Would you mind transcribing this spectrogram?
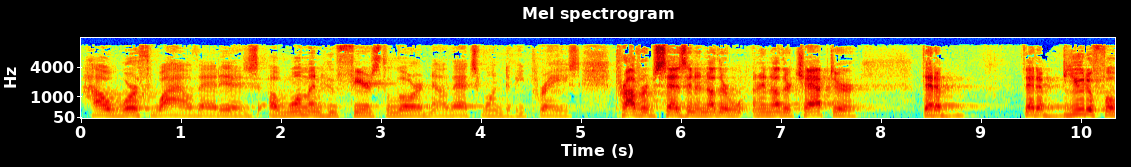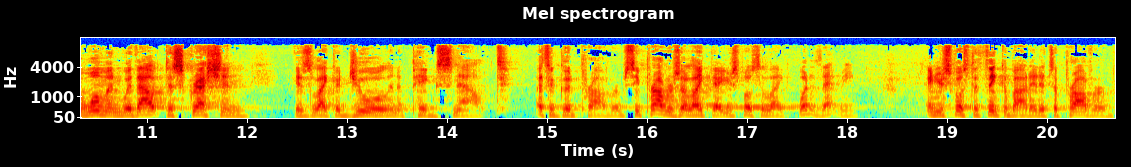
How worthwhile that is. A woman who fears the Lord, now that's one to be praised. Proverbs says in another, in another chapter that a, that a beautiful woman without discretion is like a jewel in a pig's snout. That's a good proverb. See, proverbs are like that. You're supposed to like, what does that mean? And you're supposed to think about it. It's a proverb.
